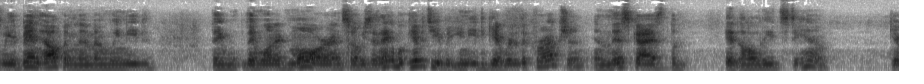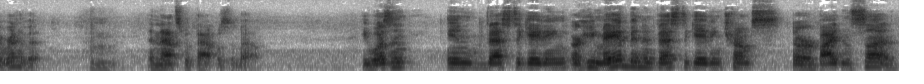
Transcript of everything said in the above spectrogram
we had been helping them, and we needed. They, they wanted more, and so we said, "Hey, we'll give it to you, but you need to get rid of the corruption." And this guy's the, it all leads to him. Get rid of it. And that's what that was about. He wasn't investigating, or he may have been investigating Trump's or Biden's son,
